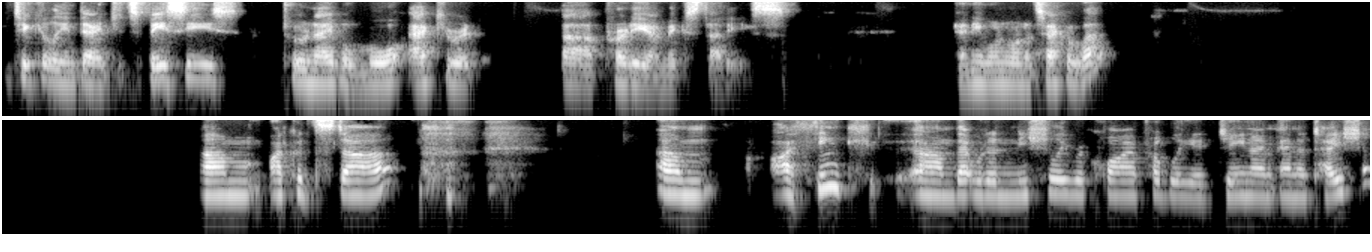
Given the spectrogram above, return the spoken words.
particularly endangered species, to enable more accurate uh, proteomic studies. Anyone want to tackle that? Um, I could start. um, I think um, that would initially require probably a genome annotation.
